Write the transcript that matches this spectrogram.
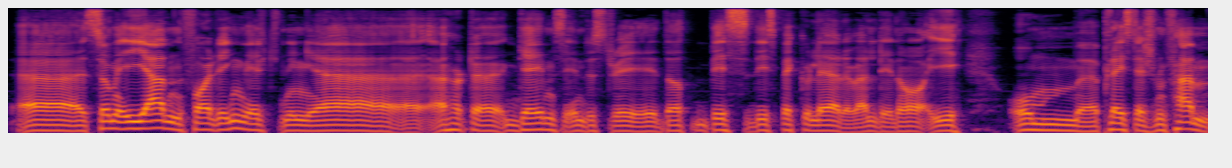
Uh, som igjen får ringvirkninger Jeg hørte gamesindustry.biz de spekulerer veldig nå i om PlayStation 5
